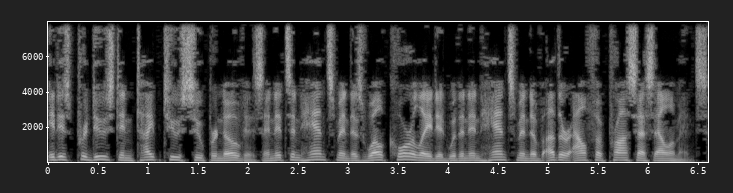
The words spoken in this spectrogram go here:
It is produced in type II supernovas and its enhancement is well correlated with an enhancement of other alpha process elements.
